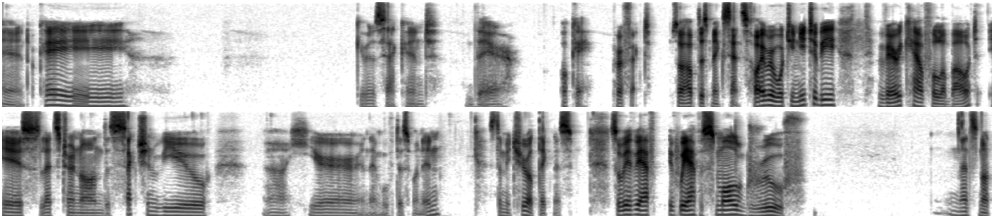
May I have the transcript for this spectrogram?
and okay. Give it a second there. Okay perfect. So I hope this makes sense. However what you need to be very careful about is let's turn on the section view uh, here and then move this one in. It's the material thickness. So if we have if we have a small groove that's not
